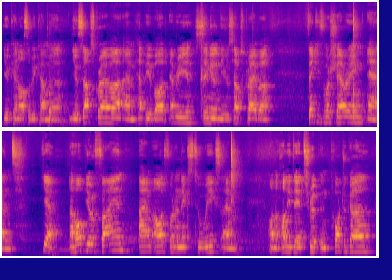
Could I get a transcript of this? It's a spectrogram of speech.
you can also become a new subscriber. I'm happy about every single new subscriber. Thank you for sharing and yeah, I hope you're fine. I'm out for the next two weeks. I'm on a holiday trip in Portugal,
